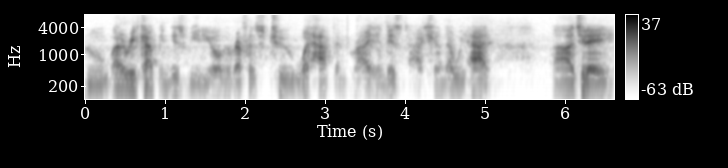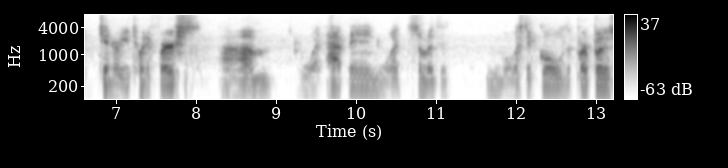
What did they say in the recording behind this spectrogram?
do a recap in this video in reference to what happened, right, in this action that we had uh, today, January 21st. Um, what happened, what some of the, what was the goal, the purpose,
